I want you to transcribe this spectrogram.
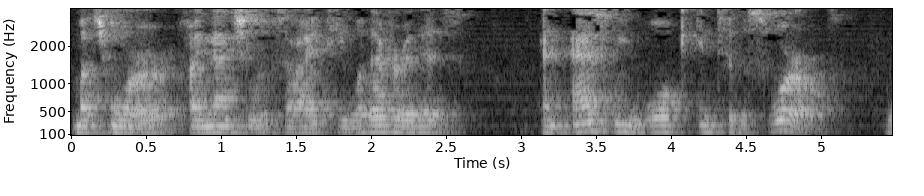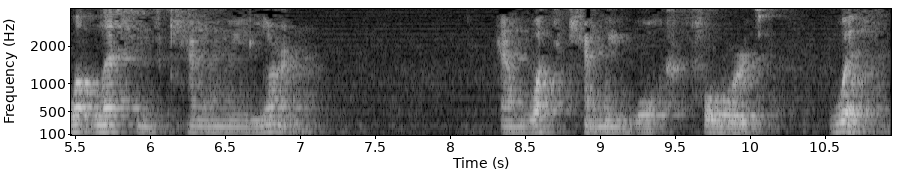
much more financial anxiety, whatever it is. And as we walk into this world, what lessons can we learn? And what can we walk forward with?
